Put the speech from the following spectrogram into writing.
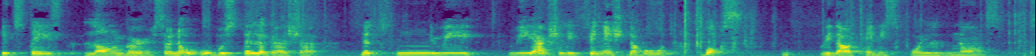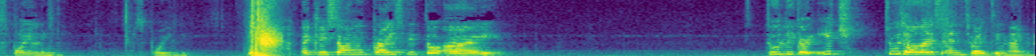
it stays longer. So, nauubos talaga siya. Not, we, we actually finished the whole box without any spoil, no? Spoiling. Spoiling. Okay, so ang price nito ay 2 liter each, $2.29. $2.29.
